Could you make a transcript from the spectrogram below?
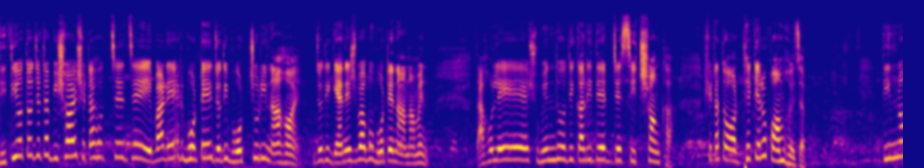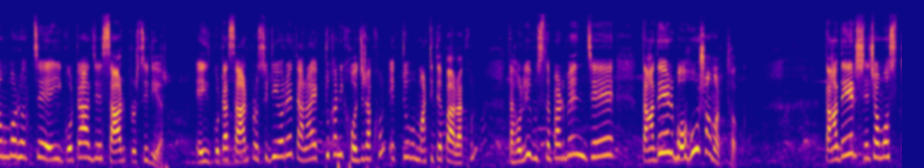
দ্বিতীয়ত যেটা বিষয়, সেটা হচ্ছে যে এবারের ভোটে যদি ভোট চুরি না হয়, যদি জ্ঞানেশবাবু ভোটে না নামেন, তাহলে শুভেন্দু অধিকারীদের যে সিট সংখ্যা, সেটা তো অর্ধেকেরও কম হয়ে যাবে। তিন নম্বর হচ্ছে এই গোটা যে সার প্রসিডিয়ার এই গোটা সার প্রসিডিওরে তারা একটুখানি খোঁজ রাখুন, একটু মাটিতে পা রাখুন, তাহলেই বুঝতে পারবেন যে তাদের বহু সমর্থক তাদের সে সমস্ত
